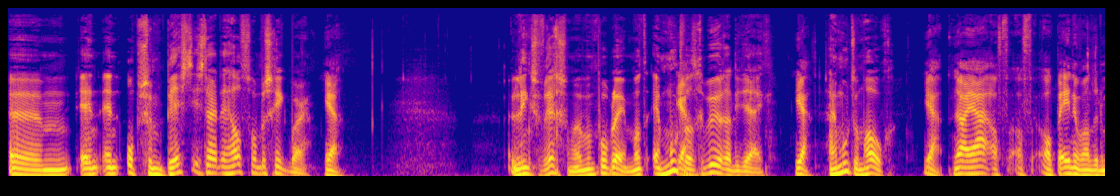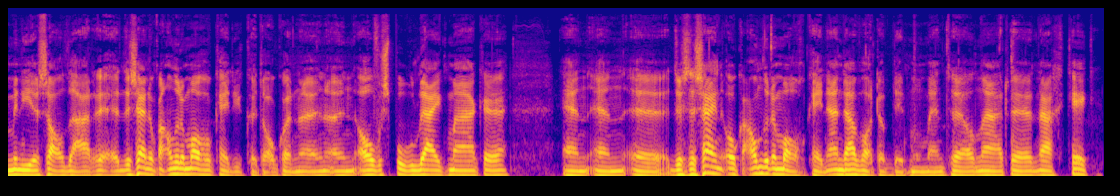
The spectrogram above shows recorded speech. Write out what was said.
Um, en, en op zijn best is daar de helft van beschikbaar. Ja. Links of rechtsom hebben we een probleem. Want er moet wat gebeuren aan die dijk. Ja. Hij moet omhoog. Ja, nou ja, of, of, op een of andere manier zal daar... Eh, er zijn ook andere mogelijkheden. Je kunt ook een, een, een overspoeldijk maken. En, en, dus er zijn ook andere mogelijkheden. En daar wordt op dit moment wel naar, naar gekeken.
